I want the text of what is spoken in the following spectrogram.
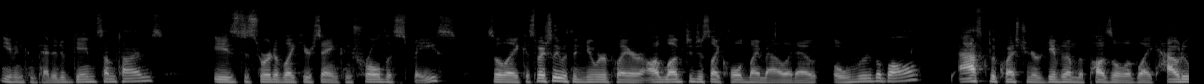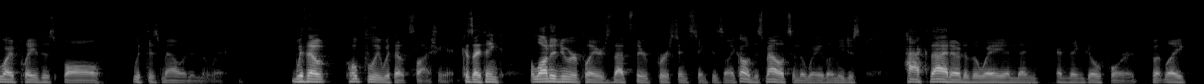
even competitive games sometimes is to sort of like you're saying control the space. So like especially with a newer player i'd love to just like hold my mallet out over the ball ask the question or give them the puzzle of like how do i play this ball with this mallet in the way? Without hopefully without slashing it because i think a lot of newer players that's their first instinct is like oh this mallet's in the way let me just hack that out of the way and then and then go for it. But like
